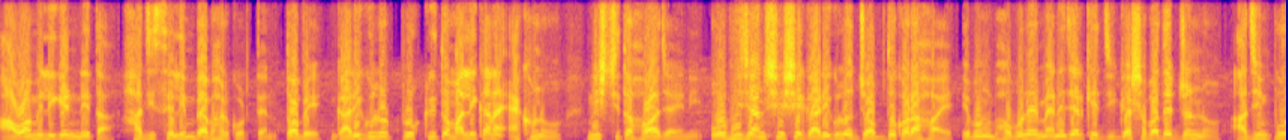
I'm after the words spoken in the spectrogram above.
আওয়ামী লীগের নেতা হাজি সেলিম ব্যবহার করতেন। তবে গাড়িগুলোর প্রকৃত মালিকানা এখনও নিশ্চিত হওয়া যায়নি। অভিযান শেষে গাড়িগুলো জব্দ করা হয় এবং ভবনের ম্যানেজারকে জিজ্ঞাসাবাদের জন্য আজিমপুর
